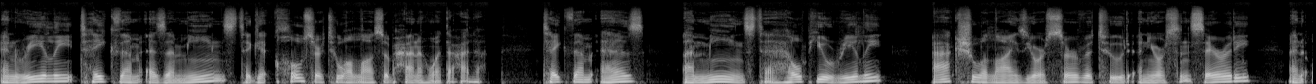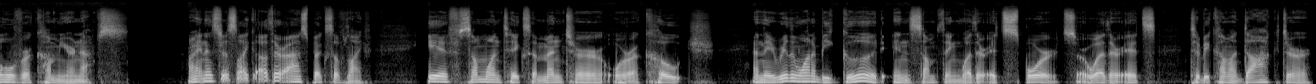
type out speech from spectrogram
and really take them as a means to get closer to Allah subhanahu wa ta'ala. Take them as a means to help you really actualize your servitude and your sincerity and overcome your nafs. Right? And it's just like other aspects of life. If someone takes a mentor or a coach and they really want to be good in something, whether it's sports or whether it's to become a doctor,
